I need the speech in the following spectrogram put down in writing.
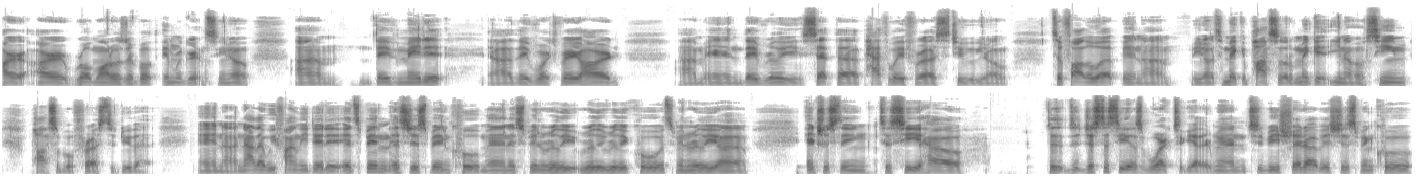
our, our role models are both immigrants, you know, um, they've made it, uh, they've worked very hard, um, and they've really set the pathway for us to, you know, to follow up and, um, you know, to make it possible, to make it, you know, seem possible for us to do that. And uh, now that we finally did it, it's been it's just been cool, man. It's been really, really, really cool. It's been really uh, interesting to see how to, to, just to see us work together, man. To be straight up, it's just been cool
